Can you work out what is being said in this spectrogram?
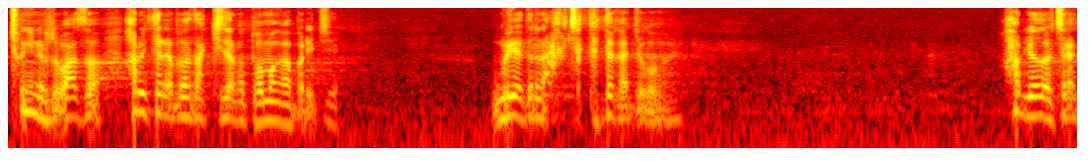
청년이 없어 와서 하루 이틀 해보다 다 기다려 도망가 버리지. 우리 애들은 악착같아 가지고 하루 여덟 시간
